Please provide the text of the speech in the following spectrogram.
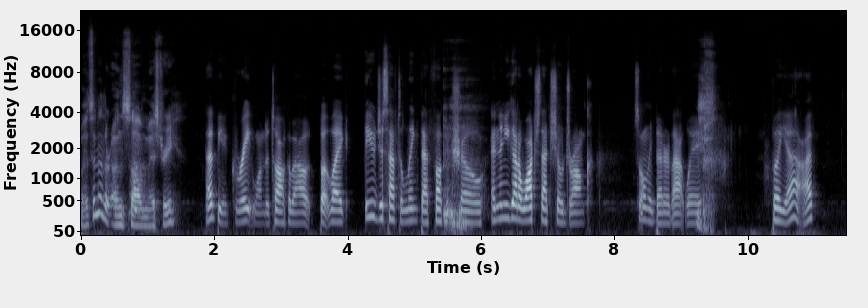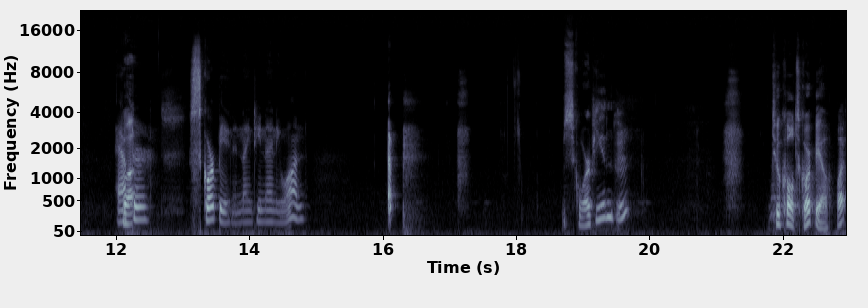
Well, that's another unsolved mystery. That'd be a great one to talk about. But like, you just have to link that fucking show, and then you got to watch that show drunk. It's only better that way. but yeah, I Well- after Scorpion in 1991. Scorpion? Hmm? Too Cold Scorpio. What?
